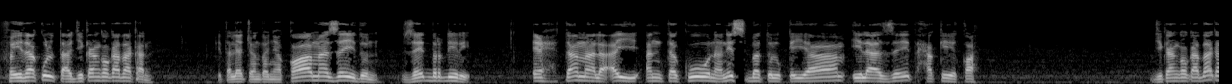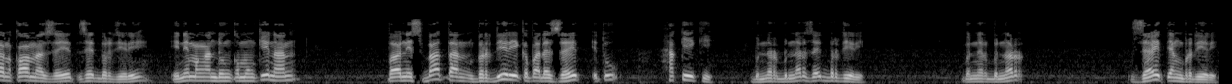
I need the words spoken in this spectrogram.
Faidha kulta, jika engkau katakan, kita lihat contohnya, qama Zaidun, Zaid berdiri. Ihtamala ay an takuna nisbatul qiyam ila Zaid haqiqah. Jika engkau katakan qama Zaid, Zaid berdiri, ini mengandung kemungkinan penisbatan berdiri kepada Zaid itu hakiki benar-benar Zaid berdiri. Benar-benar Zaid yang berdiri.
